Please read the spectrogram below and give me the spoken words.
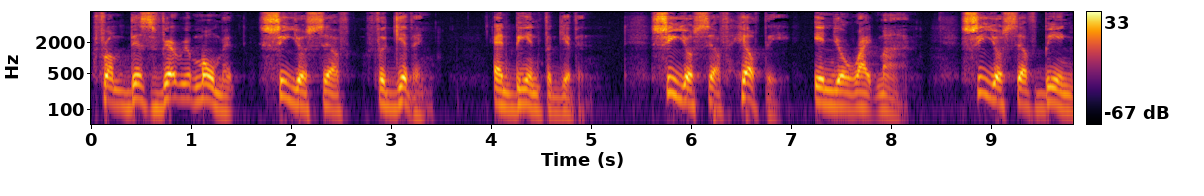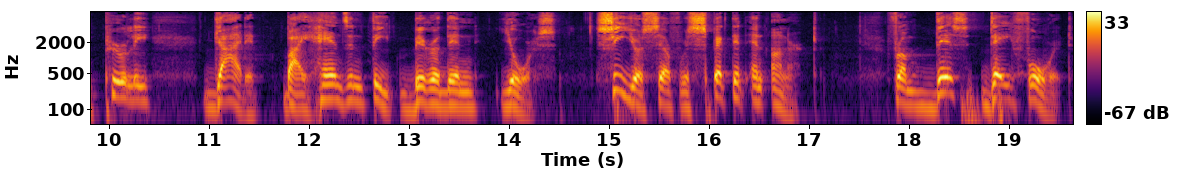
From this very moment, see yourself forgiving and being forgiven. See yourself healthy in your right mind. See yourself being purely guided by hands and feet bigger than yours. See yourself respected and honored. From this day forward,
